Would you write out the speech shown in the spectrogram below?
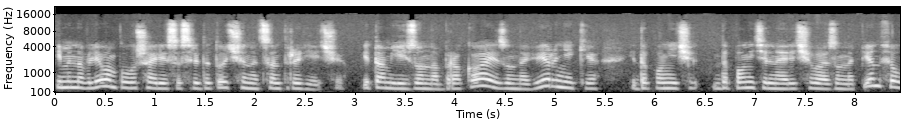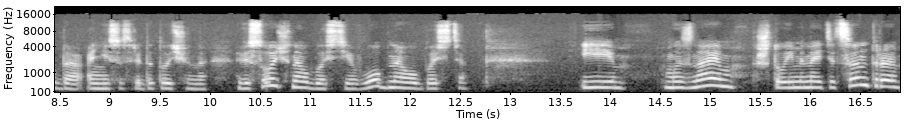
именно в левом полушарии сосредоточены центры речи. И там есть зона Брака, и зона Верники, и дополнитель... дополнительная речевая зона Пенфилда. Они сосредоточены в височной области и в лобной области. И мы знаем, что именно эти центры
